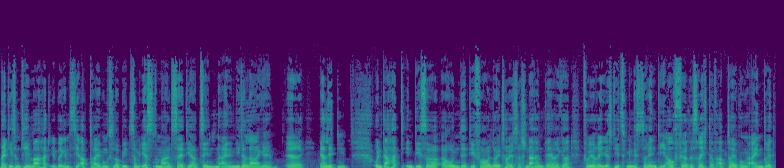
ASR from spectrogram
Bei diesem Thema hat übrigens die Abtreibungslobby zum ersten Mal seit Jahrzehnten eine Niederlage äh, erlitten. Und da hat in dieser Runde die Frau Leuthäuser-Schnarrenberger, frühere Justizministerin, die auch für das Recht auf Abtreibung eintritt,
